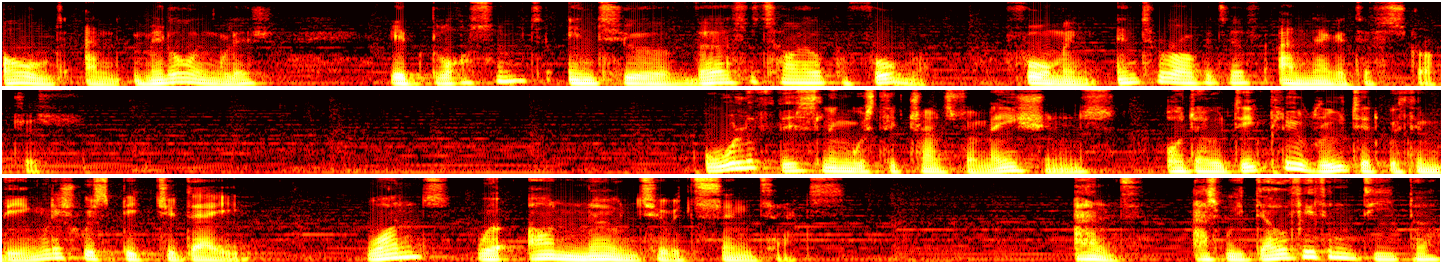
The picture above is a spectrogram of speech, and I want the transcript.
Old and Middle English, it blossomed into a versatile performer, forming interrogative and negative structures. All of these linguistic transformations, although deeply rooted within the English we speak today, once were unknown to its syntax. And as we delve even deeper,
